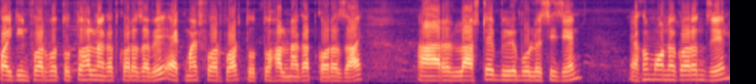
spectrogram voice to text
কয়দিন পর পর তথ্য হালনাগাদ করা যাবে? এক মাস পর পর তথ্য হালনাগাদ করা যায়। আর লাস্টে বলেছি যে এখন মনে করেন যে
